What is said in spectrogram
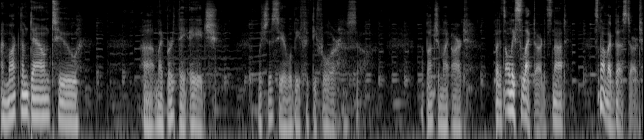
I mark them down to uh, my birthday age, which this year will be 54. So a bunch of my art, but it's only select art. It's not it's not my best art.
